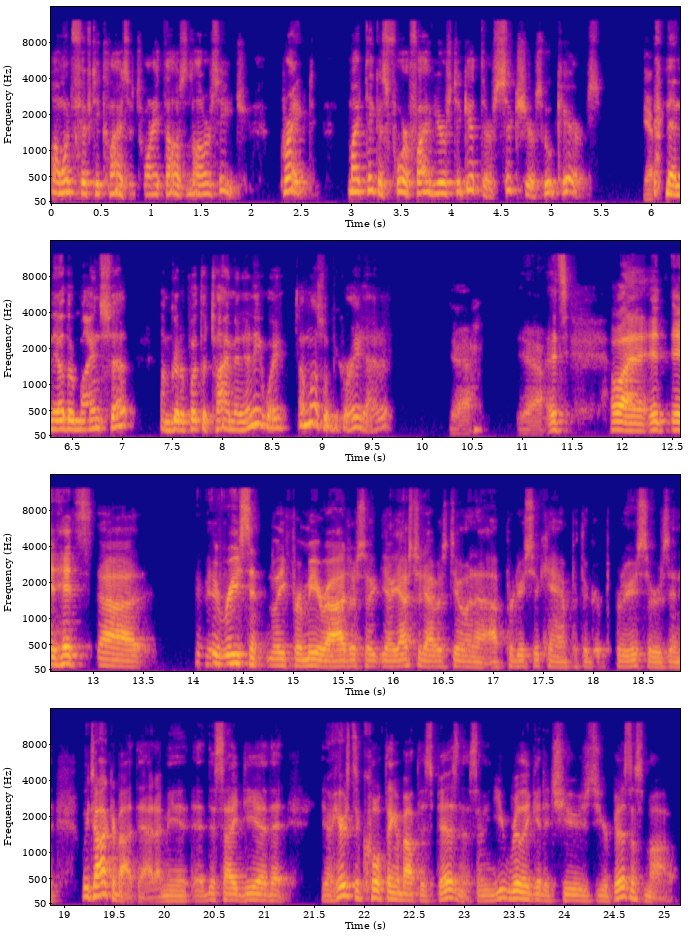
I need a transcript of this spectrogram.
I want 50 clients at $20,000 each. Great. Might take us four or five years to get there, six years, who cares? Yep. And then the other mindset, I'm going to put the time in anyway. I as well be great at it. Yeah. Yeah. It's, well, it, it hits, uh, recently for me, Roger. So, you know, yesterday I was doing a, a, producer camp with a group of producers, and we talked about that. I mean, this idea that you know, here's the cool thing about this business. I mean, you really get to choose your business model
